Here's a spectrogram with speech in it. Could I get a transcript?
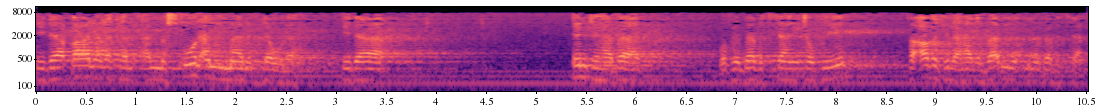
إذا قال لك المسؤول عن المال الدولة إذا انتهى باب وفي الباب الثاني توفير فأضف إلى هذا الباب من الباب الثاني.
